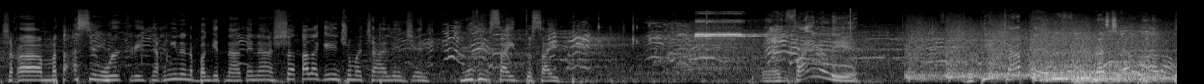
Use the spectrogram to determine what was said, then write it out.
Tsaka mataas yung work rate niya. Kanina nabanggit natin na siya talaga yung chuma-challenge and moving side to side. And finally, the team captain, Aldea,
